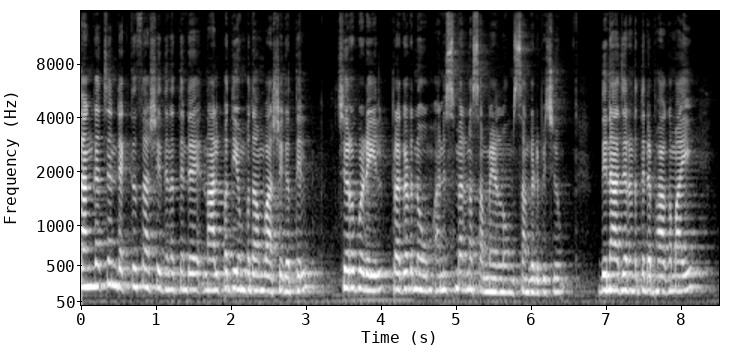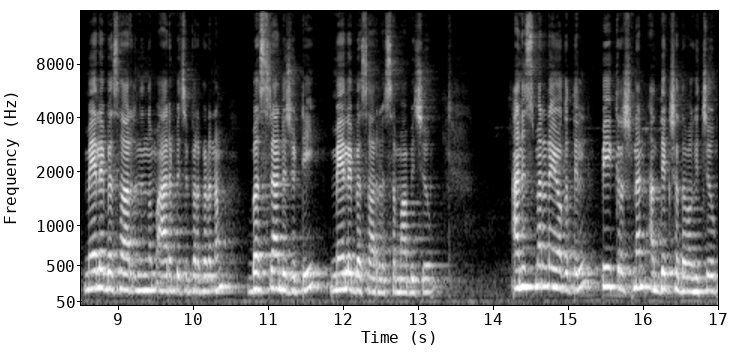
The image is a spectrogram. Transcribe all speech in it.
തങ്കച്ചൻ രക്തസാക്ഷി ദിനത്തിന്റെ നാൽപ്പത്തിയൊമ്പതാം വാർഷികത്തിൽ ചെറുപുഴയിൽ പ്രകടനവും അനുസ്മരണ സമ്മേളനവും സംഘടിപ്പിച്ചു. ദിനാചരണത്തിന്റെ ഭാഗമായി മേലെ ബസാറിൽ നിന്നും ആരംഭിച്ച പ്രകടനം ബസ് സ്റ്റാൻഡ് ചുറ്റി മേലെ ബസാറിൽ സമാപിച്ചു. അനുസ്മരണ യോഗത്തിൽ പി കൃഷ്ണൻ അധ്യക്ഷത വഹിച്ചു.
